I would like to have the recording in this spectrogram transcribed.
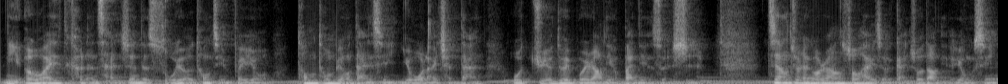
你额外可能产生的所有的通勤费用，通通不用担心，由我来承担，我绝对不会让你有半点损失。”这样就能够让受害者感受到你的用心，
